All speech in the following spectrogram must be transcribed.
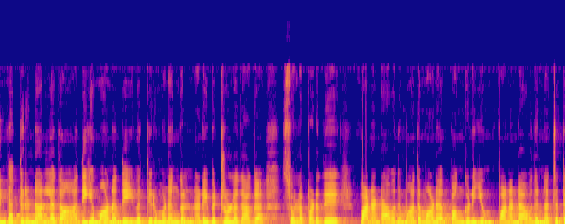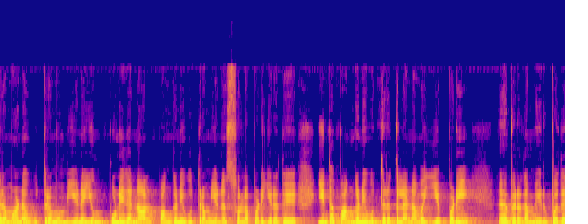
இந்த திருநாளில் தான் அதிகமான தெய்வ திருமணங்கள் நடைபெற்றுள்ளதாக சொல்லப்படுது. பன்னெண்டாவது மாதமான பங்குனியும் பன்னெண்டாவது நட்சத்திரமான உத்திரமும் இணையும் புனித நாள் பங்குனி உத்திரம் என சொல்லப்படுகிறது. இந்த பங்குனி உத்திரத்தில் நம்ம எப்படி விரதம் இருப்பது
